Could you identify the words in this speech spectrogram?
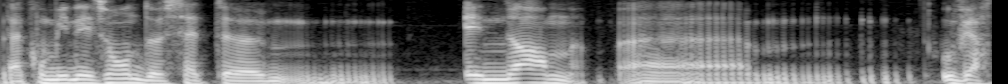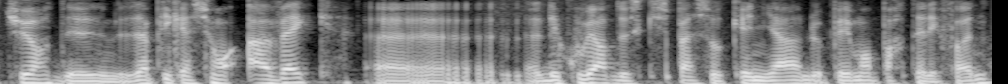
la combinaison de cette euh, énorme euh, ouverture des applications avec euh, la découverte de ce qui se passe au Kenya, le paiement par téléphone,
